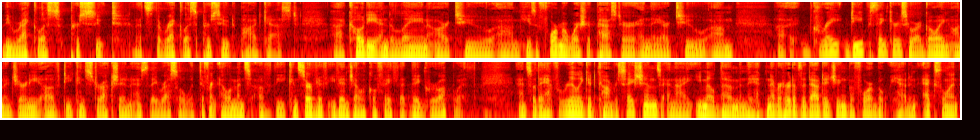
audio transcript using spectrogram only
The Reckless Pursuit. That's the Reckless Pursuit podcast. Uh, Cody and Elaine are two, um, he's a former worship pastor, and they are two um, uh, great deep thinkers who are going on a journey of deconstruction as they wrestle with different elements of the conservative evangelical faith that they grew up with. And so they have really good conversations. And I emailed them, and they had never heard of the Tao Te Ching before, but we had an excellent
